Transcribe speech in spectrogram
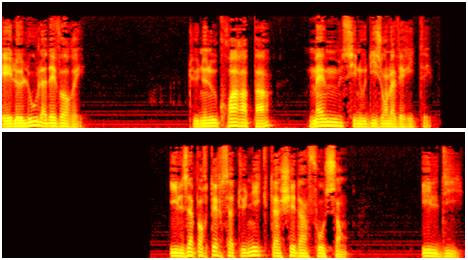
et le loup l'a dévoré. Tu ne nous croiras pas, même si nous disons la vérité. Ils apportèrent sa tunique tachée d'un faux sang. Il dit,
